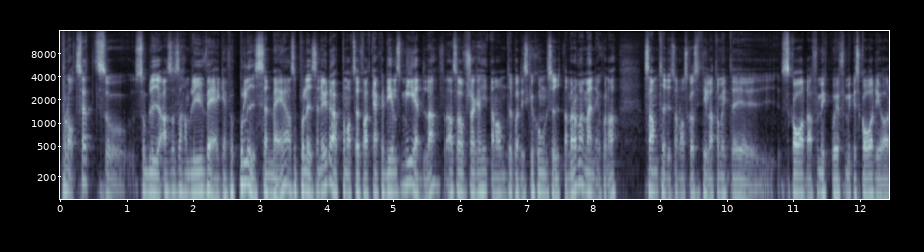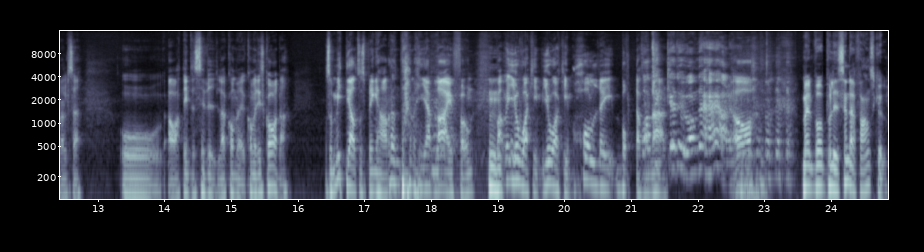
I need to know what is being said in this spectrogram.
På något sätt så, så blir alltså, så han blir ju vägen för polisen med. Alltså polisen är ju där på något sätt för att kanske dels medla, alltså försöka hitta någon typ av diskussionsyta med de här människorna. Samtidigt som de ska se till att de inte skadar för mycket och är för mycket skadegörelse. Och ja, att inte civila kommer, kommer till skada. Och så mitt i allt så springer han runt där med en jävla iPhone. Bara, Men Joakim, Joakim, håll dig borta från det här. du om det här? Ja, Men var polisen där för hans skull?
